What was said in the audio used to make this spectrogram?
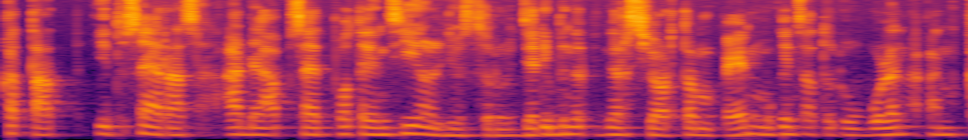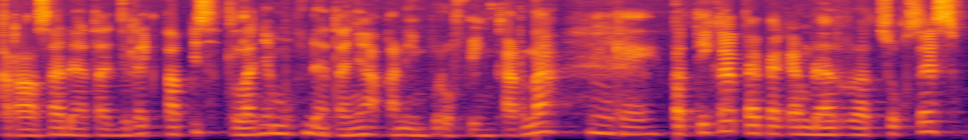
ketat, itu saya rasa ada upside potensial justru. Jadi benar-benar short term pain, mungkin satu dua bulan akan kerasa data jelek, tapi setelahnya mungkin datanya akan improving karena okay. ketika ppkm darurat sukses,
